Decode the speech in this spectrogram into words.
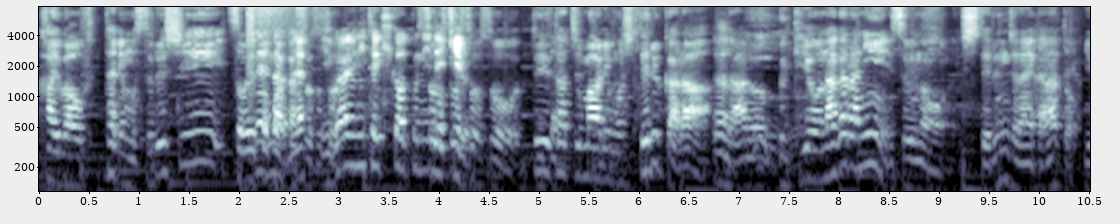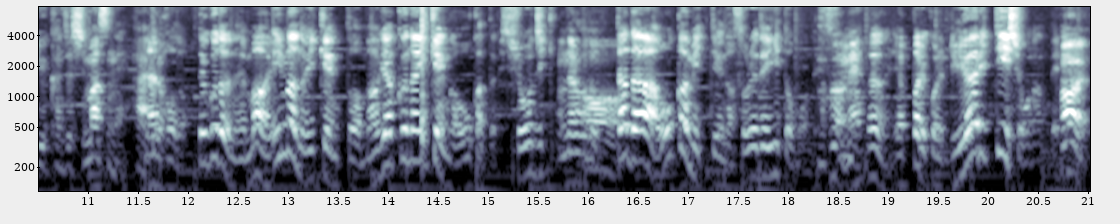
会話を振ったりもするしそういうところね。なんかそうそうそう。意外に的確にできる。そうそうそう。っていう立ち回りもしてるから、うん。あの不器用ながらにそういうのをしてるんじゃないかなという感じがしますね。はい。なるほど。ということでねまあ今の意見とは真逆な意見が多かったです正直。なるほただ狼っていうのはそれでいいと思うんです。そうだね。うん。やっぱりこれリアリティショーなんで、どはい。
